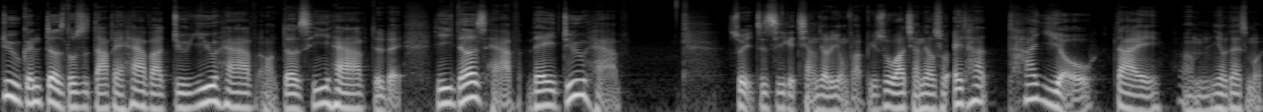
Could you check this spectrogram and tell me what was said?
do 跟 does 都是搭配 have 啊，do you have 啊，does he have，对不对？He does have，they do have。 所以这是一个强调的用法。比如说，我要强调说，诶，他他有带，嗯，你有带什么？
